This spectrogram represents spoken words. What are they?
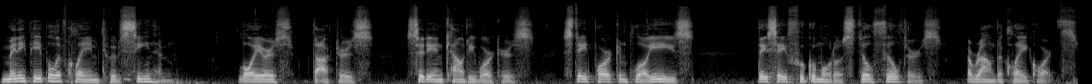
Many people have claimed to have seen him lawyers, doctors, city and county workers, state park employees. They say Fukumoto still filters around the clay courts.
